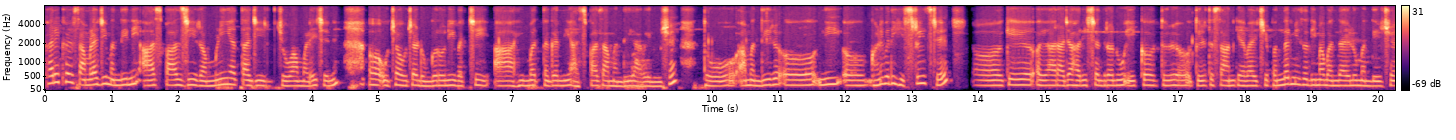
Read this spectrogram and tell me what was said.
ખરેખર શામળાજી મંદિરની આસપાસ જે રમણીયતા જે જોવા મળે છે ને ઊંચા ઊંચા ડુંગરોની વચ્ચે આ હિંમતનગરની આસપાસ આ મંદિર આવેલું છે. તો આ મંદિરની ઘણી બધી હિસ્ટ્રીઝ છે. કે અહીંયા રાજા હરિશ્ચંદ્રનું એક તીર્થસ્થાન કહેવાય છે. પંદરમી સદીમાં બંધાયેલું મંદિર છે.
